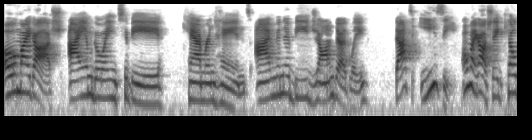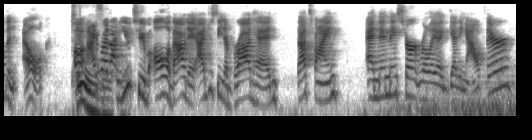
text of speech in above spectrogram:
oh my gosh, I am going to be Cameron Hanes. I'm going to be John Dudley. That's easy. Oh my gosh, they killed an elk. Too oh, I read on YouTube all about it. I just need a broadhead. That's fine. And then they start really like getting out there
